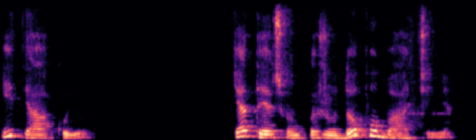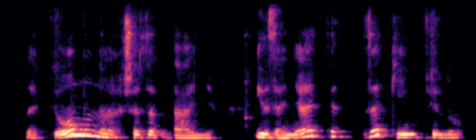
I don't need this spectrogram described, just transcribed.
і дякую. Я теж вам кажу до побачення. На цьому наше завдання і заняття закінчено.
